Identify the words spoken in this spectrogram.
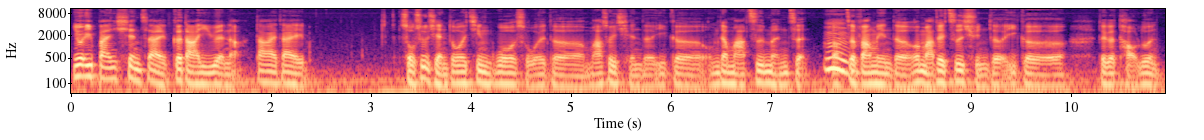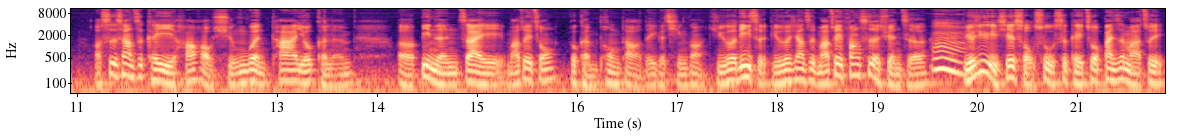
因为一般现在各大医院呐、啊，大概在手术前都会经过所谓的麻醉前的一个我们叫麻咨门诊啊这方面的或麻醉咨询的一个这个讨论啊，事实上是可以好好询问他有可能。呃，病人在麻醉中有可能碰到的一个情况，举个例子，比如说像是麻醉方式的选择，嗯，比如说有些手术是可以做半身麻醉，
